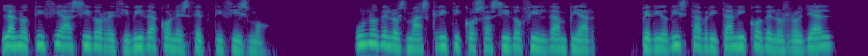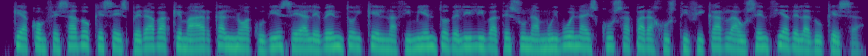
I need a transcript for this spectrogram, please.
La noticia ha sido recibida con escepticismo. Uno de los más críticos ha sido Phil Dampier, periodista británico de los Royal, que ha confesado que se esperaba que Markle no acudiese al evento y que el nacimiento de Lilibet es una muy buena excusa para justificar la ausencia de la duquesa.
